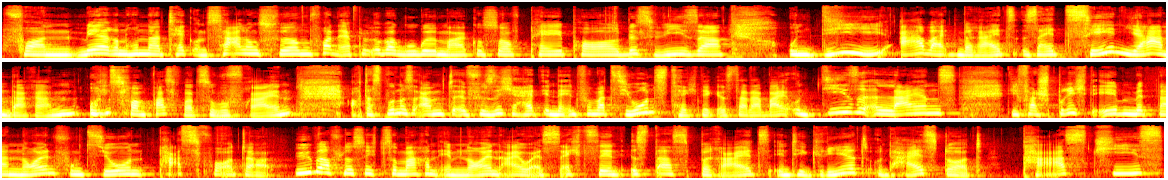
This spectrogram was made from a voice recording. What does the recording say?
von mehreren hundert Tech- und Zahlungsfirmen, von Apple über Google, Microsoft, PayPal bis Visa. Und die arbeiten bereits seit zehn Jahren daran, uns vom Passwort zu befreien. Auch das Bundesamt für Sicherheit in der Informationstechnik ist da dabei. Und diese Alliance, die verspricht eben mit einer neuen Funktion Passwörter überflüssig zu machen. Im neuen iOS 16 ist das bereits integriert und heißt dort Passkeys.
